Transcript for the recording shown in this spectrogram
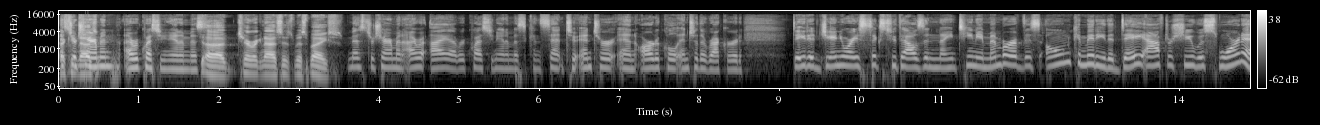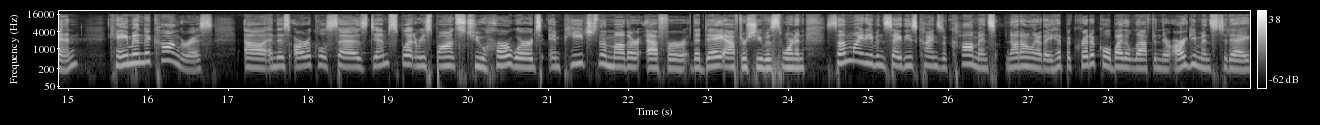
Mr. Chairman, I request unanimous. Uh, Chair recognizes Ms. Mace. Mr. Chairman, I, re- I uh, request unanimous consent to enter an article into the record dated January 6, 2019. A member of this own committee, the day after she was sworn in, came into Congress, uh, and this article says, Dim split in response to her words, impeach the mother effer the day after she was sworn in. Some might even say these kinds of comments, not only are they hypocritical by the left in their arguments today,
